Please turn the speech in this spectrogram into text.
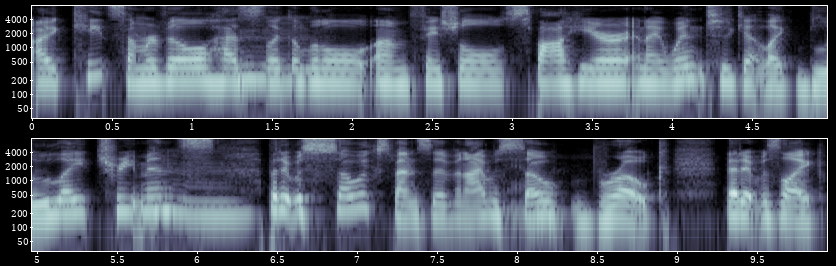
I Kate Somerville has like a Mhm. little um, facial spa here, and I went to get like blue light treatments, Mhm. but it was so expensive, and I was Yeah. so broke that it was like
